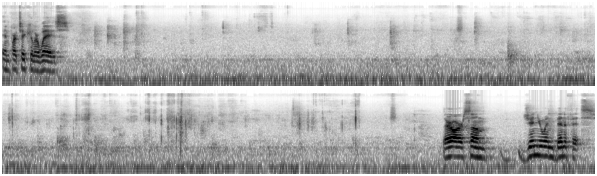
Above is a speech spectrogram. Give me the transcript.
in particular ways. There are some genuine benefits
